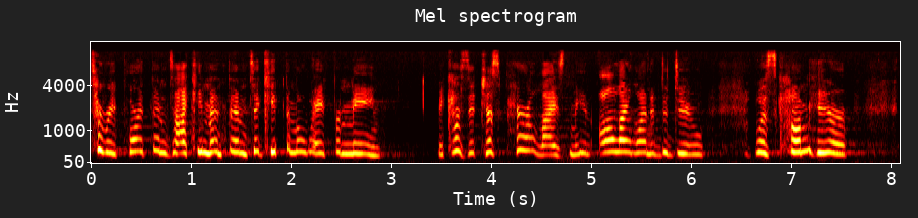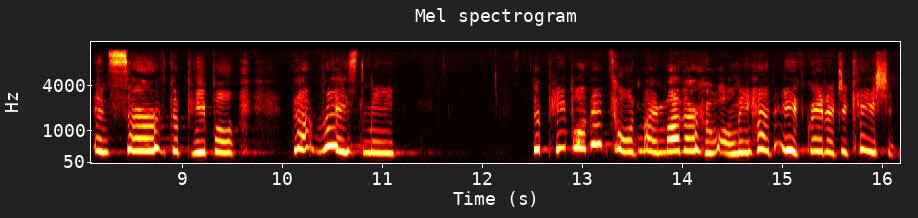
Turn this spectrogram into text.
to report them, document them, to keep them away from me because it just paralyzed me, and all I wanted to do was come here and serve the people that raised me. The people that told my mother, who only had eighth grade education,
